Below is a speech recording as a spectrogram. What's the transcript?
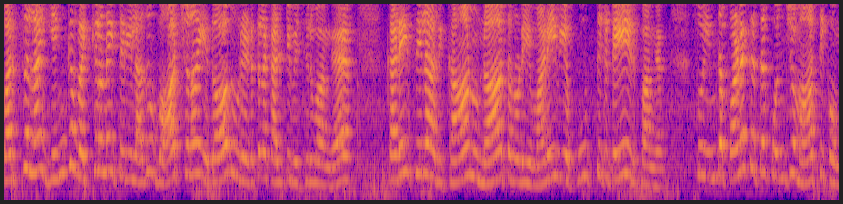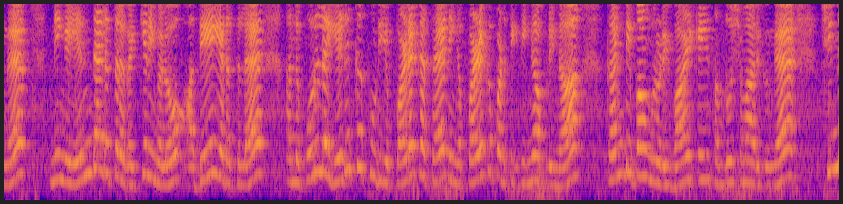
பர்ஸ் எல்லாம் எங்க வைக்கிறோன்னே தெரியல. அது வாட்ச் எல்லாம் ஏதாவது ஒரு இடத்துல கழட்டி வச்சிருவாங்க. கடைசியில அது காணும்னா தன்னுடைய மனைவியை கூப்பிட்டுக்கிட்டே இருப்பாங்க. சோ இந்த பழக்கத்தை கொஞ்சம் மாத்திக்கோங்க. நீங்க எந்த இடத்துல வைக்கிறீங்களோ அதே இடத்துல அந்த பொருளை எடுக்கக்கூடிய பழக்கத்தை நீங்க பழக்கப்படுத்திக்கிட்டீங்க அப்படின்னா கண்டிப்பா உங்களுடைய வாழ்க்கை சந்தோஷமா இருக்குங்க. சின்ன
